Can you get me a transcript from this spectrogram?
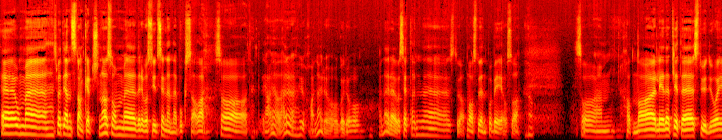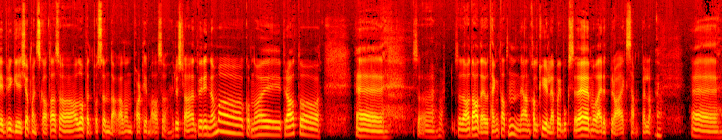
Eh, om eh, som heter Jens Stankertsen, da, som eh, drev og sydde sine bukser. da. Så tenkte jeg ja, ja, her, han har jo, går jo han har jo sett han, eh, at han var student på BI også. Ja. Så um, hadde han leid et lite studio i Brygge i Kjøpmannsgata, så hadde åpent på søndagene noen par timer. Så rusla jeg en tur innom og kom nå i prat. og eh, så, så da, da, hadde jeg jo tenkt at hm, ja, en kalkyle på ei bukse det må være et bra eksempel. Ja. Eh,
